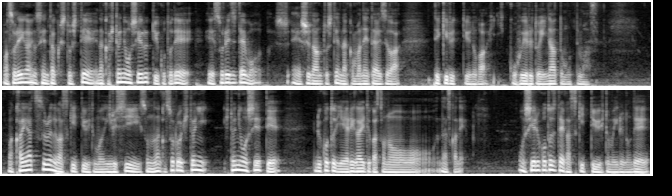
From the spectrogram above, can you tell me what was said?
まあそれ以外の選択肢としてなんか人に教えるっていうことで、え、それ自体も、え、手段としてなんかマネタイズができるっていうのが一個増えるといいなと思ってます。まあ、開発するのが好きっていう人もいるし、そのなんかそれを人に、人に教えてることでやりがいというか、その、なんですかね、教えること自体が好きっていう人もいるので、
